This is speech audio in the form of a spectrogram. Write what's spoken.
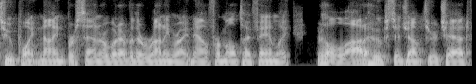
2.9% or whatever they're running right now for multifamily. There's a lot of hoops to jump through, Chad.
